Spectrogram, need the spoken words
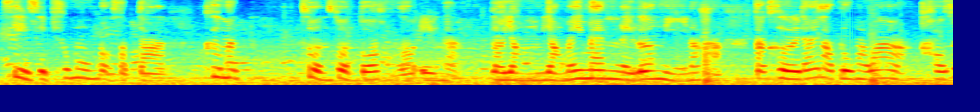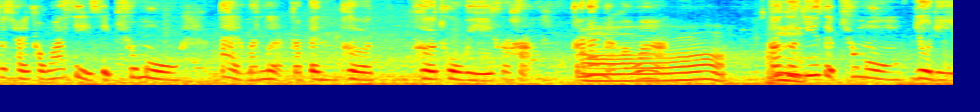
40 ชั่วโมงต่อสัปดาห์ คือมันส่วนส่วนตัวของเราเองอะเรายังยังไม่แม่นในเรื่องนี้นะคะ แต่เคยได้รับรู้มาว่าเขาจะใช้คำว่า 40 ชั่วโมง แต่มันเหมือนกับเป็น per per two weeks อะค่ะ ก็นั่นหมายความว่าอ๋อก็คืออืม20 ชั่วโมงอยู่ดี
